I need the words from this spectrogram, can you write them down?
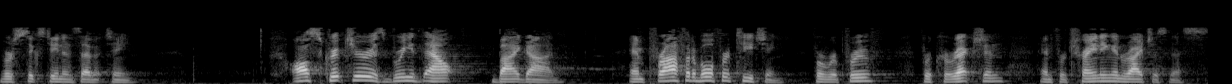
Verse 16 and 17. All scripture is breathed out by God and profitable for teaching, for reproof, for correction, and for training in righteousness,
